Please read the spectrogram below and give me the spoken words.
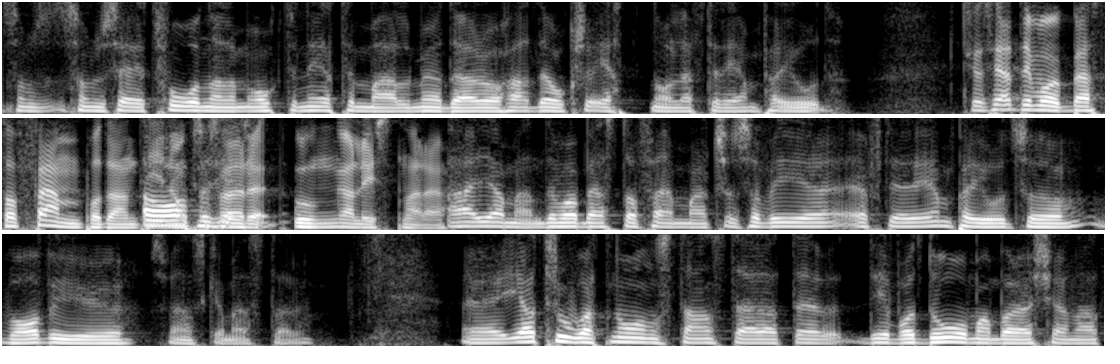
som, som du säger, 2-0 när de åkte ner till Malmö där och hade också 1-0 efter en period. Ska jag säga att det var bäst av fem på den tiden ja, också precis. för unga lyssnare? Jajamän, det var bäst av fem matcher. Så vi, efter en period så var vi ju svenska mästare. Eh, jag tror att någonstans där att det, det, var då man började känna att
